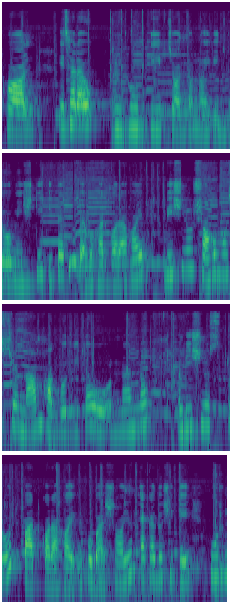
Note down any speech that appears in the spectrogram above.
ফল, এছাড়াও ধূপ দ্বীপ চন্দন, নৈবেদ্য, মিষ্টি ইত্যাদিও ব্যবহার করা হয়। বিষ্ণুর সহমস্ত্র নাম ভাগবত গীতা ও অন্যান্য বিষ্ণু স্ত্রোত পাঠ করা হয়। উপবাস, শয়ন একাদশীতে পূর্ণ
